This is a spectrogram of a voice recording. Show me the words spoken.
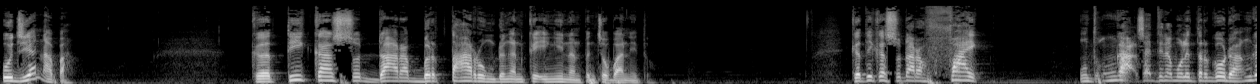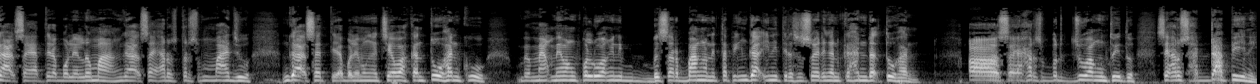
Ujian apa? Ketika saudara bertarung dengan keinginan pencobaan itu. Ketika saudara fight untuk enggak saya tidak boleh tergoda, enggak saya tidak boleh lemah, enggak saya harus terus maju, enggak saya tidak boleh mengecewakan Tuhanku. Memang, memang peluang ini besar banget tapi enggak ini tidak sesuai dengan kehendak Tuhan. Oh, saya harus berjuang untuk itu. Saya harus hadapi ini.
